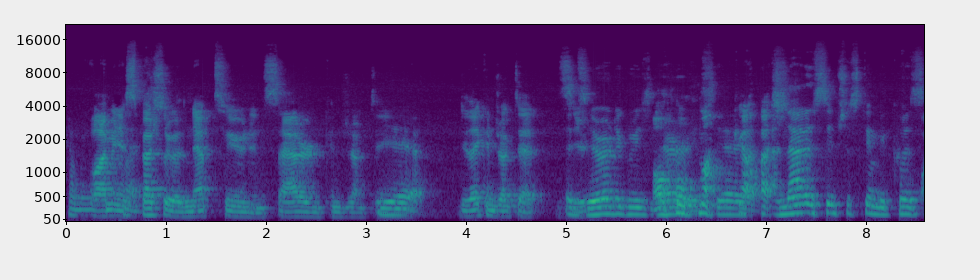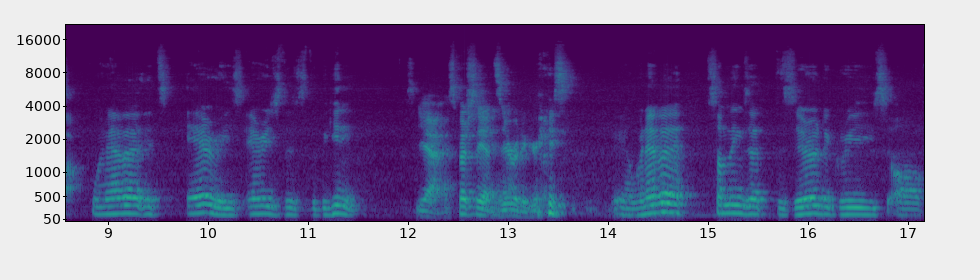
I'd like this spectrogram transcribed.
coming Well, I mean, place. especially with Neptune and Saturn conjuncting. Yeah, Do they conjunct at zero? zero degrees Oh Aries. my yeah, gosh. And that is interesting because Wow. whenever it's Aries, Aries is the beginning. Yeah, especially at zero degrees. You know, whenever something's at the zero degrees of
